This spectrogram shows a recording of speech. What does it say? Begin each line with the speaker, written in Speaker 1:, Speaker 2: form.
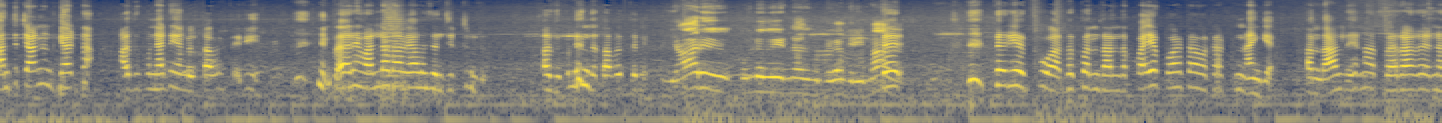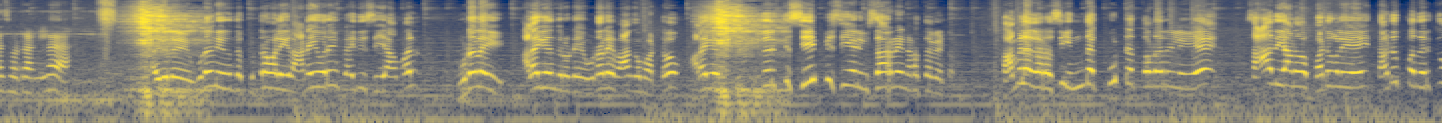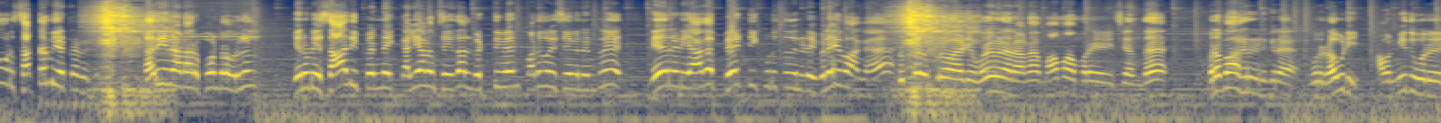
Speaker 1: வந்துட்டான்னு கேட்டேன் அதுக்கு முன்னாடி எங்களுக்கு தவறு தெரியும். என் பேரன் வல்லடா வேலை செஞ்சுட்டு இருந்து அதுக்குள்ள இந்த தவறு தெரியும்.
Speaker 2: யாரு கொண்டது என்ன தெரியுமா?
Speaker 1: தெரிய இப்போ அதை அந்த அந்த பைய போட்டாவை கட்டுனாங்க. அந்த ஆள் என்ன பேரால என்ன சொல்றாங்கல்ல?
Speaker 3: அதில் உடன் இருந்த குற்றவாளிகள் அனைவரையும் கைது செய்யாமல் உடலை அழகேந்திரனுடைய உடலை வாங்க மாட்டோம். அழகேந்திர இதற்கு சிபிசிஐடி விசாரணை நடத்த வேண்டும். தமிழக அரசு இந்த கூட்டத்தொடரிலேயே சாதியானவ படுகொலையை தடுப்பதற்கு ஒரு சட்டம் இயற்ற வேண்டும். கரிநாடார் போன்றவர்கள் என்னுடைய சாதி பெண்ணை கல்யாணம் செய்தால் வெட்டுவேன் படுகொலை செய்வேன் என்று நேரடியாக பேட்டி கொடுத்ததனுடைய விளைவாக ருத்ரபுரவாடைய உறவினரான மாமா முறையை சேர்ந்த பிரபாகரன் என்கிற ஒரு ரவுடி அவன் மீது ஒரு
